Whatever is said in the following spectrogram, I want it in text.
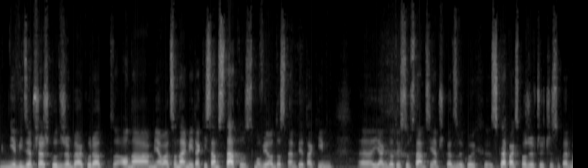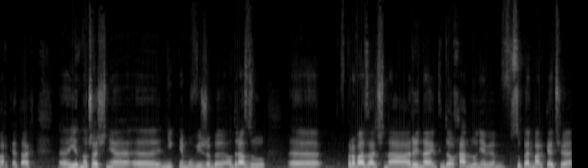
nie widzę przeszkód, żeby akurat ona miała co najmniej taki sam status. Mówię o dostępie takim jak do tych substancji, na przykład w zwykłych sklepach spożywczych czy supermarketach. Jednocześnie nikt nie mówi, żeby od razu wprowadzać na rynek do handlu, nie wiem, w supermarkecie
